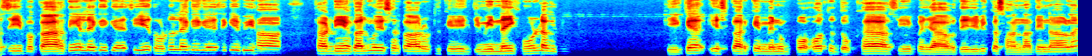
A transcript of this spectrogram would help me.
ਅਸੀਂ ਵਿਕਾਸ ਦੀਆਂ ਲੈ ਕੇ ਗਏ ਸੀ, ਇਹ ਥੋੜਾ ਲੈ ਕੇ ਗਏ ਸੀਗੇ ਵੀ ਹਾਂ, ਸਾਡੀਆਂ ਕੱਲ ਨੂੰ ਇਹ ਸਰਕਾਰ ਉੱਠ ਕੇ ਜ਼ਮੀਨਾਂ ਹੀ ਖੋਹਣ ਲੱਗ ਜੂ। ਠੀਕ ਹੈ, ਇਸ ਕਰਕੇ ਮੈਨੂੰ ਬਹੁਤ ਦੁੱਖ ਹੈ, ਅਸੀਂ ਪੰਜਾਬ ਦੇ ਜਿਹੜੇ ਕਿਸਾਨਾਂ ਦੇ ਨਾਲ ਹੈ,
